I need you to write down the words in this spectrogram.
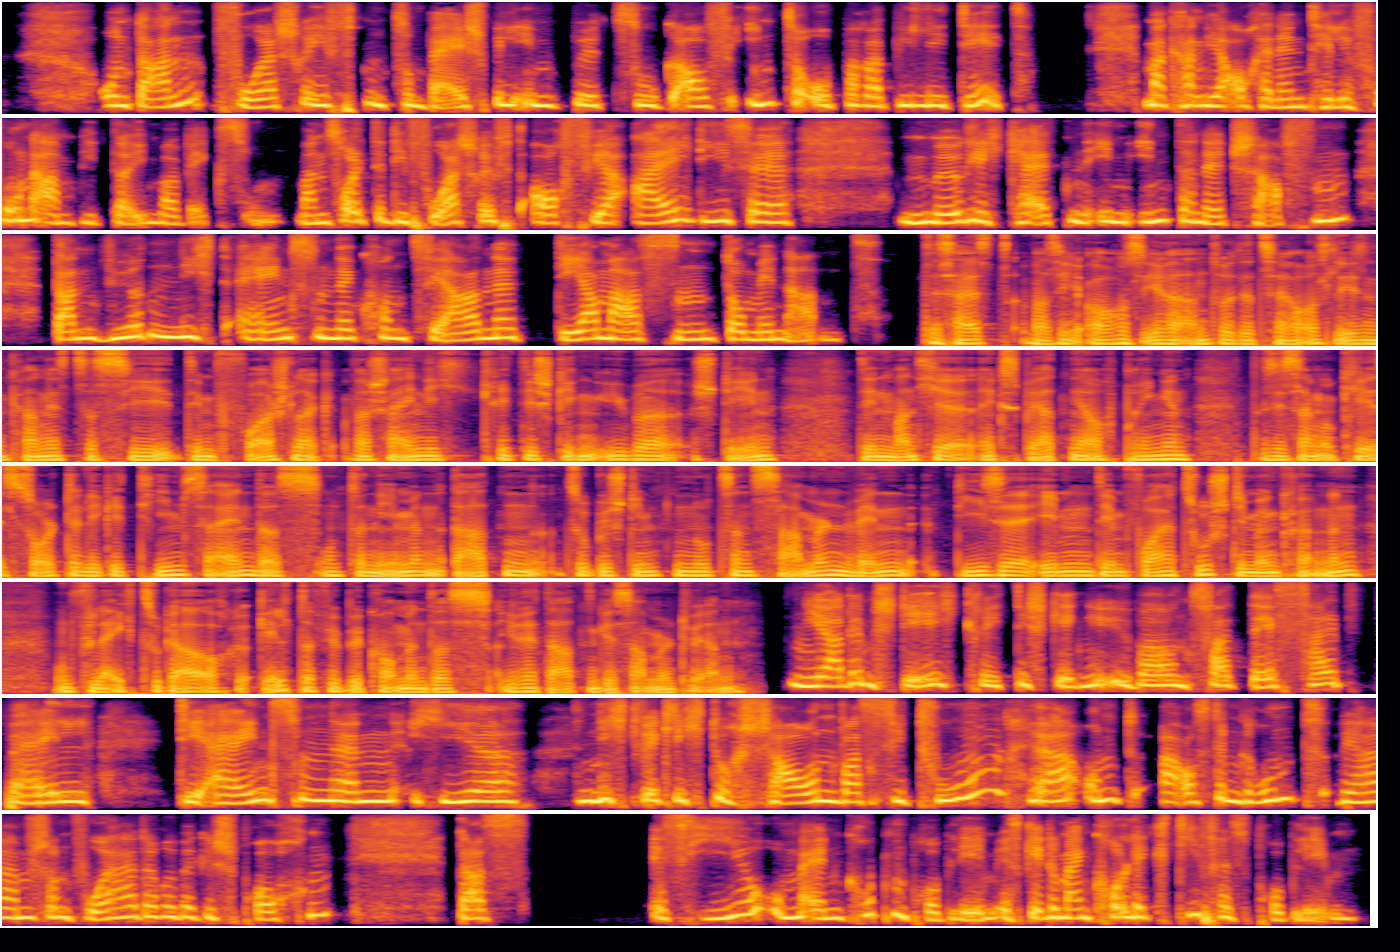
Und dann Vorschriften zum Beispiel in Bezug auf Interoperabilität. Man kann ja auch einen Telefonanbieter immer wechseln. Man sollte die Vorschrift auch für all diese Möglichkeiten im Internet schaffen, dann würden nicht einzelne Konzerne dermaßen dominant. Das heißt, was ich auch aus Ihrer Antwort jetzt herauslesen kann, ist, dass Sie dem Vorschlag wahrscheinlich kritisch gegenüberstehen, den manche Experten ja auch bringen, dass sie sagen, okay, es sollte legitim sein, dass Unternehmen Daten zu bestimmten Nutzern sammeln, wenn diese eben dem vorher zustimmen können und vielleicht sogar auch Geld dafür bekommen, dass ihre Daten gesammelt werden. Ja, dem stehe ich kritisch gegenüber und zwar deshalb, weil die Einzelnen hier nicht wirklich durchschauen, was sie tun. Ja, und aus dem Grund, wir haben schon vorher darüber gesprochen, dass es hier um ein Gruppenproblem, es geht um ein kollektives Problem.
